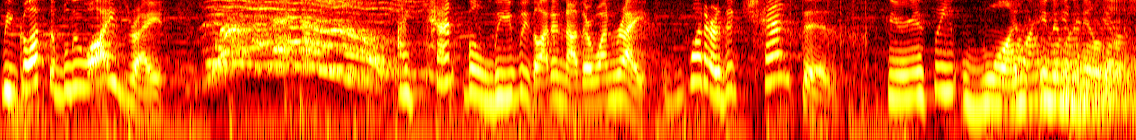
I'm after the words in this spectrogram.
We got the blue eyes right. I can't believe we got another one right. What are the chances? Seriously, one, in a million.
